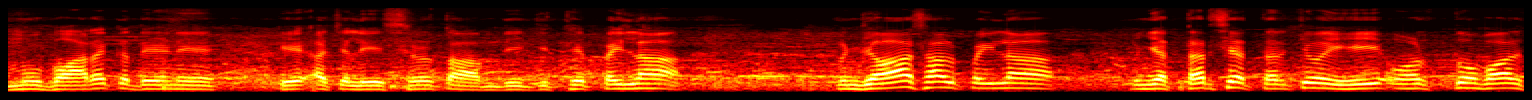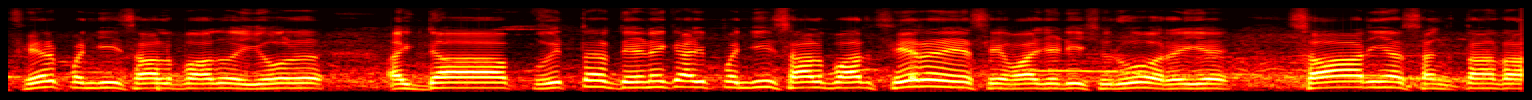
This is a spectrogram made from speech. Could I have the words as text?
ਮੁਬਾਰਕ ਦਿਨ ਹੈ ਕਿ ਅਚਲੇਸ਼ਵਰ ਧਾਮ ਦੀ, ਜਿੱਥੇ ਪਹਿਲਾਂ 50 ਸਾਲ ਪਹਿਲਾਂ 75 76 ਚ ਹੋਈ ਸੀ, ਉਸ ਤੋਂ ਬਾਅਦ ਫਿਰ 25 ਸਾਲ ਬਾਅਦ ਹੋਈ ਔਰ ਐਡਾ ਪਵਿੱਤਰ ਦਿਨ ਹੈ ਕਿ ਅੱਜ 25 ਸਾਲ ਬਾਅਦ ਫਿਰ ਇਹ ਸੇਵਾ ਜਿਹੜੀ ਸ਼ੁਰੂ ਹੋ ਰਹੀ ਹੈ। ਸਾਰੀਆਂ ਸੰਗਤਾਂ ਦਾ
